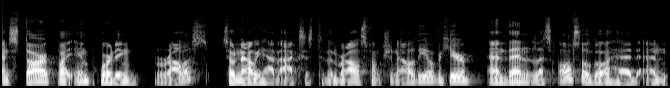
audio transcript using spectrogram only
and start by importing Moralis. So now we have access to the Moralis functionality over here. And then let's also go ahead and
